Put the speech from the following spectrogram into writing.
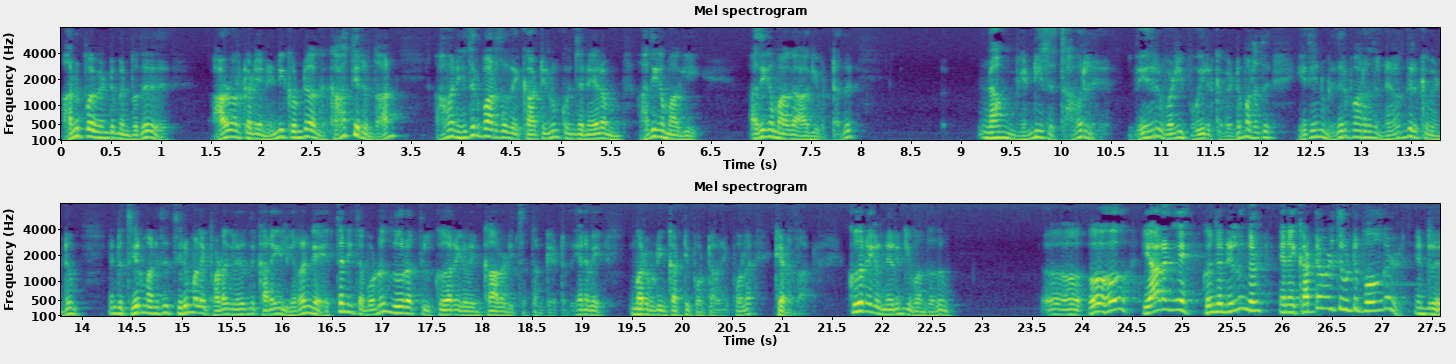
அனுப்ப வேண்டும் என்பது ஆழ்வார்க்கடியான் எண்ணிக்கொண்டு அங்கு காத்திருந்தான். அவன் எதிர்பார்த்ததை காட்டிலும் கொஞ்ச நேரம் அதிகமாகி அதிகமாக ஆகிவிட்டது. நாம் எண்ணியது தவறு. வேறு வழி போயிருக்க வேண்டும் அல்லது ஏதேனும் எதிர்பாராது நிறந்திருக்க வேண்டும் என்று தீர்மானித்து திருமலை படகிலிருந்து கரையில் இறங்க எத்தனித்த பொழுது தூரத்தில் குதிரைகளின் காலடி சத்தம் கேட்டது. எனவே மறுபடியும் கட்டி போட்டவனைப் போல கிடந்தான். குதிரைகள் நெருங்கி வந்ததும் ஓஹோ யாருங்க? கொஞ்சம் நில்லுங்கள். என்னை கட்டவிழ்த்து விட்டு போங்கள் என்று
